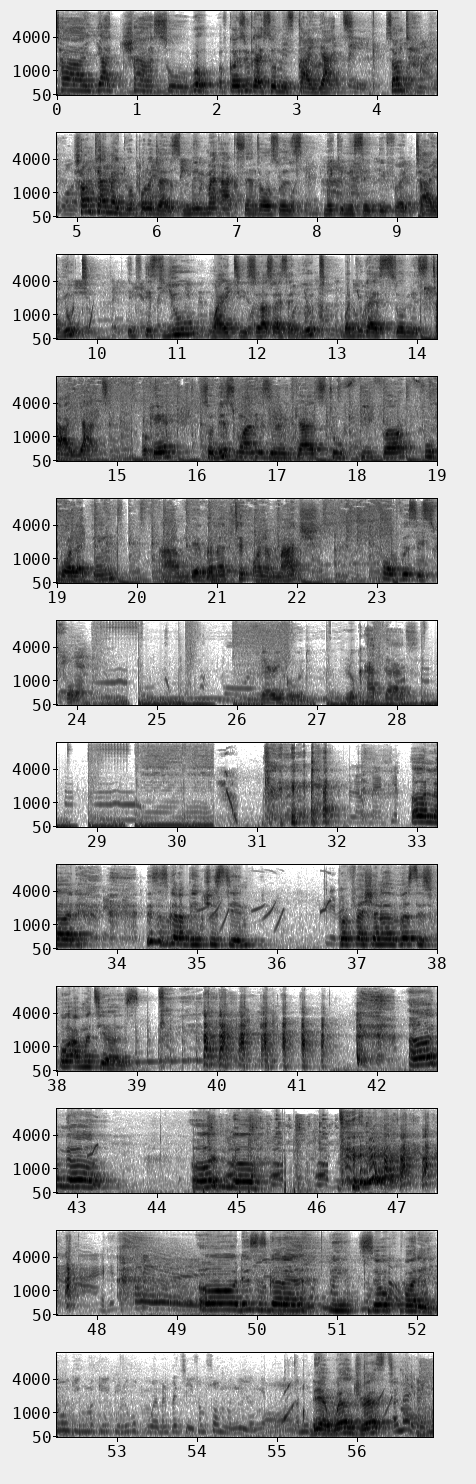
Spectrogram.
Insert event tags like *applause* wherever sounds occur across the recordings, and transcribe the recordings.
Tayachasoro. Of course, you guys told me it's Tayat. Sometime, sometime I do apologize. Maybe my accent also is making me say different. Tayut. It is U-Y-T. So that's why I said Yut. But you guys told me it's Tayat. Okay. So this one is in regards to FIFA football, I think. Um, they're gonna take on a match. Four versus four. Very good. Look at that. Oh Lord, this is gonna be interesting. Professional versus four amateurs. *laughs* oh no. Oh no. *laughs* oh, this is gonna be so funny. They are well dressed,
